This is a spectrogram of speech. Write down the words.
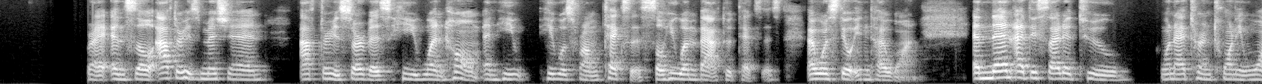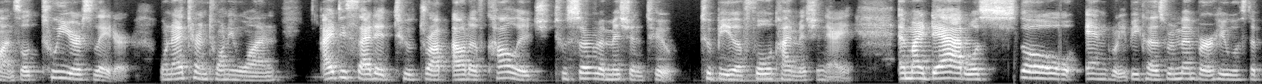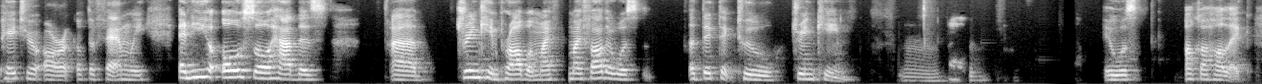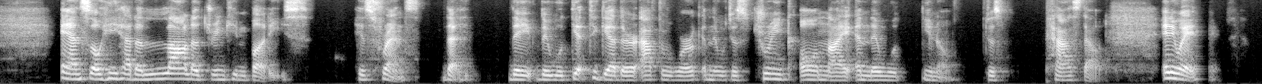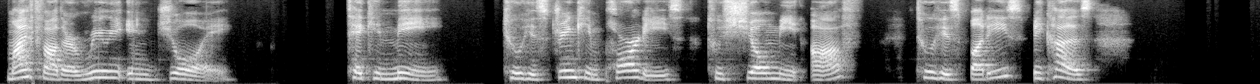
Right. And so after his mission, after his service, he went home and he he was from Texas. So he went back to Texas. I was still in Taiwan. And then I decided to, when I turned 21, so two years later, when I turned 21, I decided to drop out of college to serve a mission too, to be a full time missionary. And my dad was so angry because remember, he was the patriarch of the family. And he also had this uh, drinking problem. My, my father was addicted to drinking, mm. it was alcoholic. And so he had a lot of drinking buddies, his friends that they they would get together after work and they would just drink all night and they would you know just passed out anyway my father really enjoy taking me to his drinking parties to show me off to his buddies because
